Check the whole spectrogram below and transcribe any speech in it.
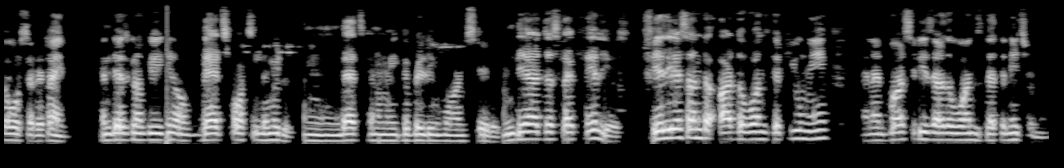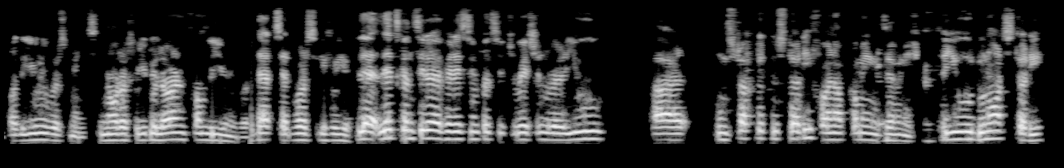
floors at a time and there's going to be, you know, bad spots in the middle. And that's going to make the building more unstable. And they are just like failures. Failures are the, are the ones that you make and adversities are the ones that the nature or the universe makes in order for you to learn from the universe. That's adversity for you. Let's consider a very simple situation where you are instructed to study for an upcoming examination. So you do not study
